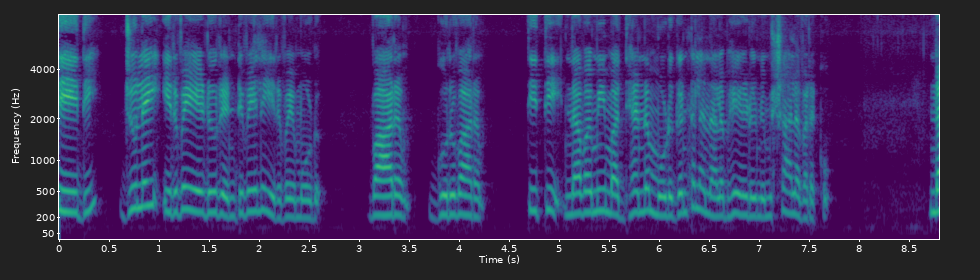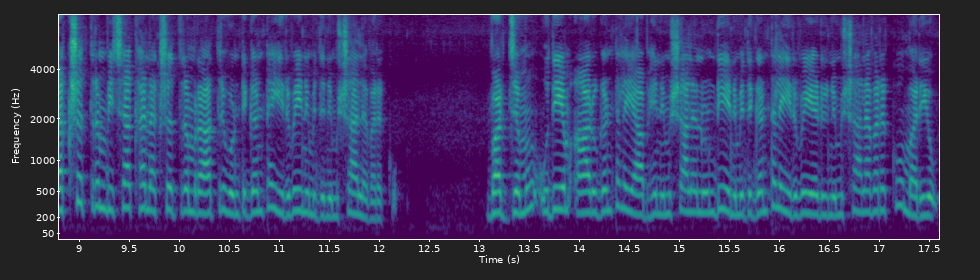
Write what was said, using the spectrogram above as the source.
తేదీ జూలై ఇరవై ఏడు రెండు వేల ఇరవై మూడు. వారం గురువారం తిథి నవమి మధ్యాహ్నం మూడు గంటల నలభై ఏడు నిమిషాల వరకు. నక్షత్రం విశాఖ నక్షత్రం రాత్రి ఒంటి గంట ఇరవై ఎనిమిది నిమిషాల వరకు. వర్జము ఉదయం ఆరు గంటల యాభై నిమిషాల నుండి ఎనిమిది గంటల ఇరవై ఏడు నిమిషాల వరకు మరియు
